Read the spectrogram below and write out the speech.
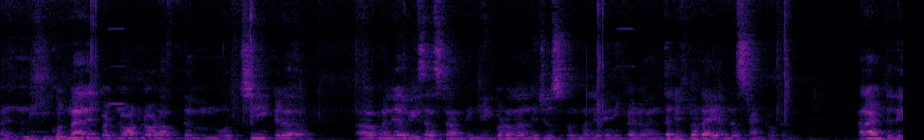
and he could manage but not lot of them వచ్చి ఇక్కడ మళ్ళీ ఆ వీసా స్టాంపింగ్ ఈ గొడవలన్నీ చూసుకొని మళ్ళీ వెనక్కి వెళ్ళడం ఎంత డిఫరెంట్ ఐ అండర్స్టాండ్ టోటల్ అలాంటిది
